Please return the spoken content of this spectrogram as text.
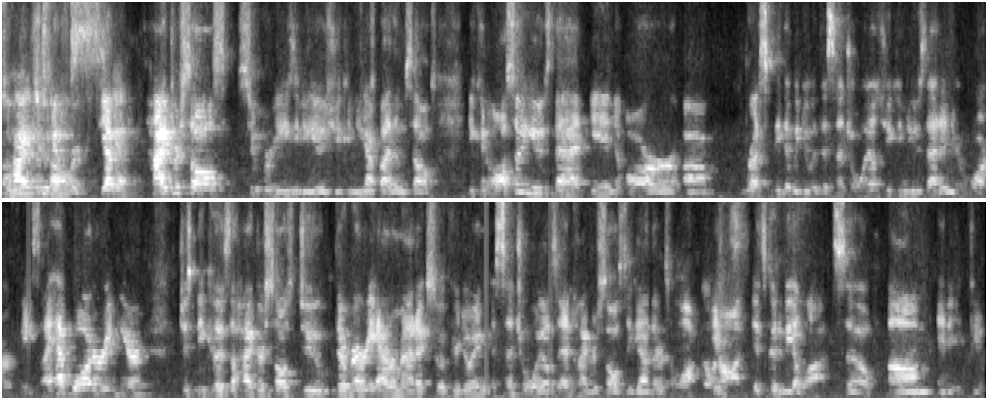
So have two hydrosols, different- Yep. yeah. Hydrosols, super easy to use. You can use Yep. by themselves. You can also use that in our um, recipe that we do with essential oils. You can use that in your water phase. I have water in here just because the hydrosols do, they're very aromatic. So if you're doing essential oils and hydrosols together, it's a lot going it's, on. it's going to be a lot. So, um, and if you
